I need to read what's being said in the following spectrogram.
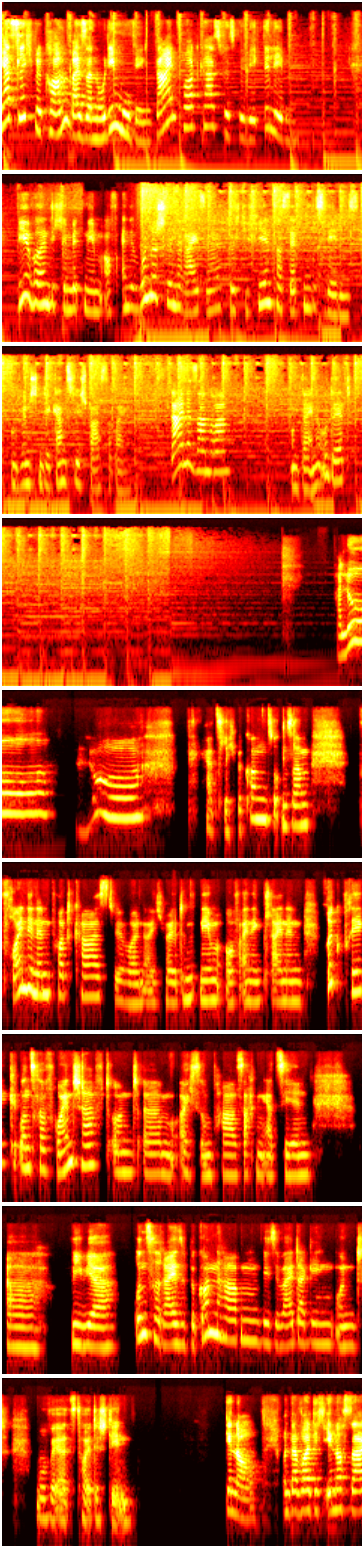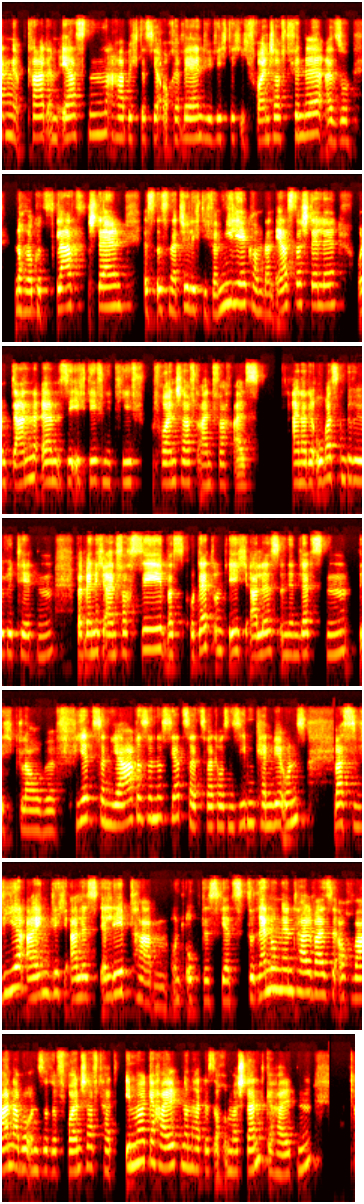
Herzlich willkommen bei Sanodi Moving, dein Podcast fürs bewegte Leben. Wir wollen dich hier mitnehmen auf eine wunderschöne Reise durch die vielen Facetten des Lebens und wünschen dir ganz viel Spaß dabei. Deine Sandra und deine Odette. Hallo. Hallo. Herzlich willkommen zu unserem Freundinnen-Podcast. Wir wollen euch heute mitnehmen auf einen kleinen Rückblick unserer Freundschaft und ähm, euch so ein paar Sachen erzählen, äh, wie wir unsere Reise begonnen haben, wie sie weiterging und wo wir jetzt heute stehen. Genau. Und da wollte ich eh noch sagen, gerade im ersten habe ich das ja auch erwähnt, wie wichtig ich Freundschaft finde. Also nochmal kurz klarstellen, es ist natürlich die Familie, kommt an erster Stelle. Und dann ähm, sehe ich definitiv Freundschaft einfach als einer der obersten Prioritäten, weil wenn ich einfach sehe, was Odette und ich alles in den letzten, ich glaube, 14 Jahre sind es jetzt, seit 2007 kennen wir uns, was wir eigentlich alles erlebt haben und ob das jetzt Trennungen teilweise auch waren, aber unsere Freundschaft hat immer gehalten und hat es auch immer standgehalten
